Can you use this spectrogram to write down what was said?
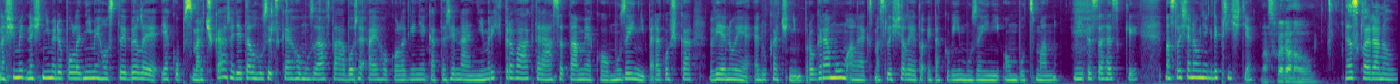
Našimi dnešními dopoledními hosty byli Jakub Smrčka, ředitel Husického muzea v Táboře a jeho kolegyně Kateřina Nimrichtrová, která se tam jako muzejní pedagožka věnuje edukačním programům, ale jak jsme slyšeli, je to i takový muzejní ombudsman. Mějte se hezky. Naslyšenou někdy příště. Naschledanou. Naschledanou.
